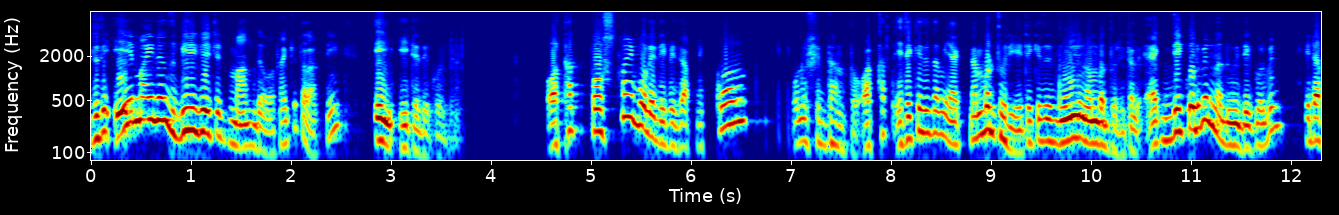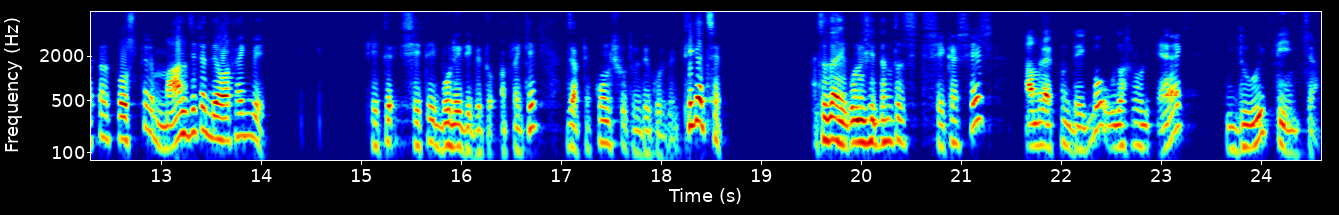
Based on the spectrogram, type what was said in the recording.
যদি এ মাইনাস বি রিলেটেড মান দেওয়া থাকে, তাহলে আপনি এই এইটা দিয়ে করবেন। অর্থাৎ প্রশ্নই বলে দিবে যে আপনি কোন অনুসিদ্ধান্ত। অর্থাৎ এটাকে যদি আমি এক নাম্বার ধরি, এটাকে যদি দুই নাম্বার ধরি, তাহলে এক দিয়ে করবেন না দুই দিয়ে করবেন? এটা আপনার প্রশ্নের মান যেটা দেওয়া থাকবে, সেটা, সেটাই বলে দিবে তো আপনাকে যে আপনি কোন সূত্র দিয়ে করবেন। ঠিক আছে? আচ্ছা যাই অনুসিদ্ধান্ত শেখা শেষ। আমরা এখন দেখব উদাহরণ এক, দুই, তিন, চার।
